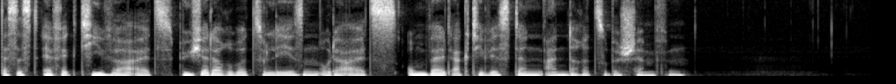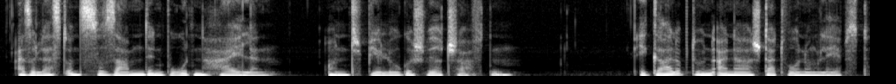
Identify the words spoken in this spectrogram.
Das ist effektiver, als Bücher darüber zu lesen oder als Umweltaktivistin andere zu beschimpfen. Also lasst uns zusammen den Boden heilen und biologisch wirtschaften. Egal, ob du in einer Stadtwohnung lebst,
